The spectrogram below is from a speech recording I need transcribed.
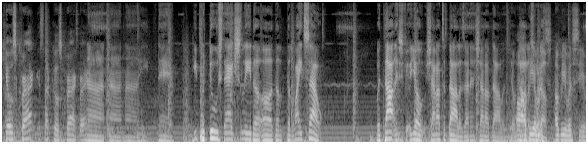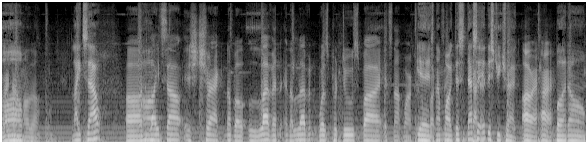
Kills um, Crack? It's not Kills Crack, right? Nah, nah, nah. He damn. He produced actually the uh the, the lights out with dollars. Yo, shout out to dollars. I didn't shout out dollars. Yo, Oh, I'll dollars. be able what to up? s- I'll be able to see it right now. Um, Hold on. Lights out. Uh, the Um, Lights Out is track number 11, and 11 was produced by. It's not Mark. Yeah, it's not marked. This that's an industry track. All right, all right. But um,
